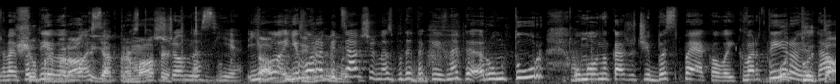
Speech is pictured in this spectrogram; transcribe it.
Давай що прибирати, подивимося як просто, тримати. що в нас є. Його, будьте Єгор обіцяв, що в нас буде такий, знаєте, рум-тур, умовно кажучи, безпековий квартирою, От да, та,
